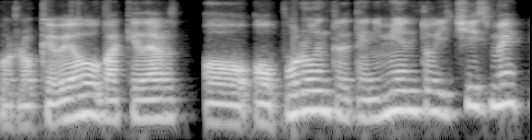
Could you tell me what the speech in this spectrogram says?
por lo que veo, va a quedar o, puro entretenimiento y chisme,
